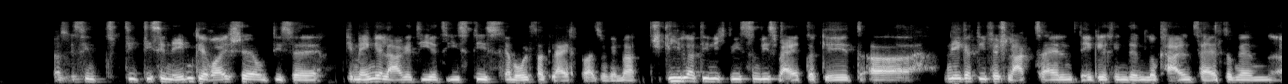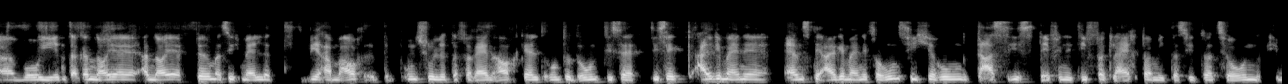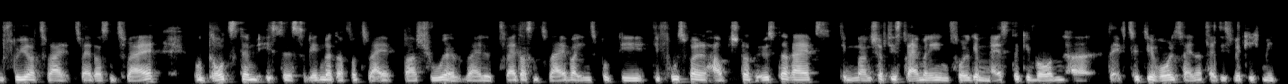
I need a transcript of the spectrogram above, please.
Also es sind die, diese Nebengeräusche und diese Gemengelage, die jetzt ist, die ist sehr wohl vergleichbar. Also wenn man Spieler, die nicht wissen, wie es weitergeht, äh, negative Schlagzeilen täglich in den lokalen Zeitungen, äh, wo jeden Tag eine neue, eine neue Firma sich meldet. Wir haben auch, uns schuldet der Verein auch Geld und und und. Diese, diese allgemeine, ernste allgemeine Verunsicherung, das ist definitiv vergleichbar mit der Situation im Frühjahr 2002. Und trotzdem ist es, reden wir da von zwei Paar Schuhe, weil 2002 war Innsbruck die, die Fußballhauptstadt Österreichs. Die Mannschaft ist dreimal in Folge Meister geworden. Äh, der FC Tirol seinerzeit ist wirklich mit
